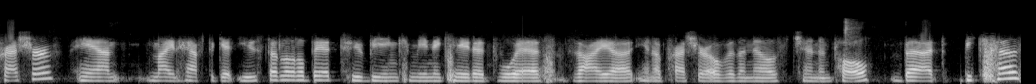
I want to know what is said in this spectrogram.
pressure and might have to get used a little bit to being communicated with via, you know, pressure over the nose, chin, and poll. But because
